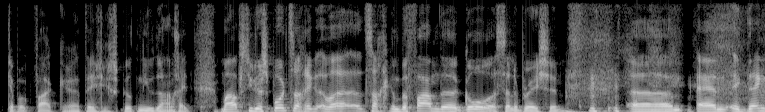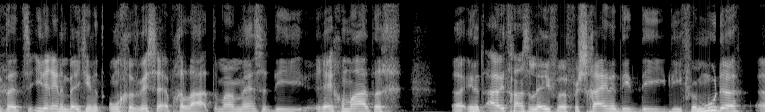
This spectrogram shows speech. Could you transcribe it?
Ik heb ook vaak tegen je gespeeld in nieuwdanigheid. Maar op Studio Sport zag ik, zag ik een befaamde goal celebration. Ehm, en ik denk dat iedereen een beetje in het ongewisse hebt gelaten. Maar mensen die regelmatig eh, in het uitgaansleven verschijnen, die, die, die vermoeden eh,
